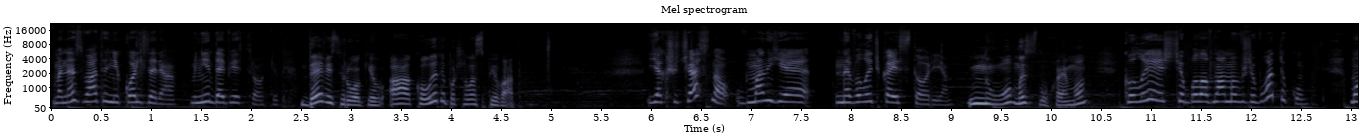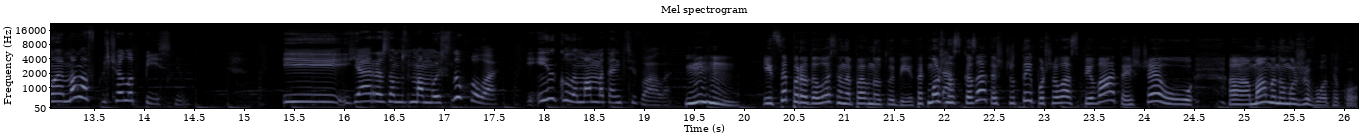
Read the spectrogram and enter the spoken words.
Мене звати Ніколь Заря, мені 9 років. Дев'ять років. А коли ти почала співати? Якщо чесно, в мене є невеличка історія. Ну, ми слухаємо. Коли я ще була в мами в животику, моя мама включала пісню. І я разом з мамою слухала, і інколи мама танцювала. Угу. І це передалося, напевно, тобі. Так можна Так. сказати, що ти почала співати ще у а, маминому животику.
